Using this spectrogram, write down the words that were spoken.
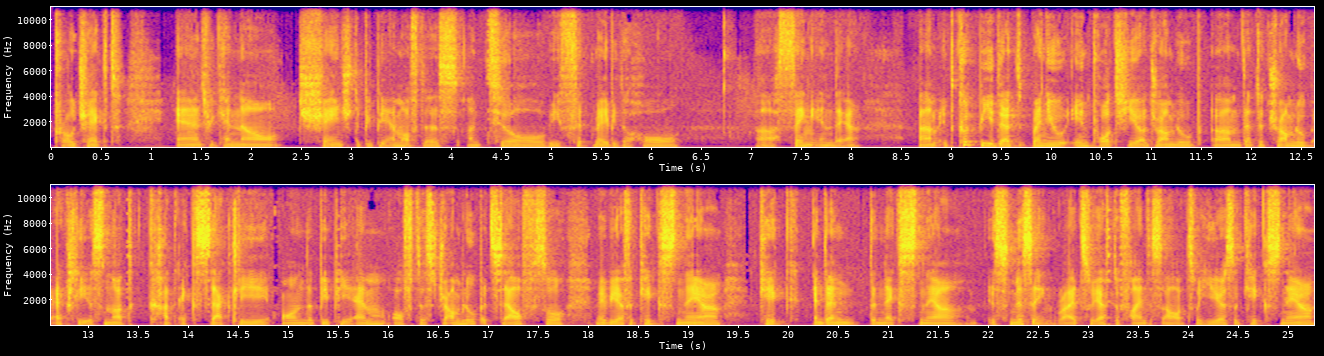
project. And we can now change the BPM of this until we fit maybe the whole uh, thing in there. Um, it could be that when you import here a drum loop, um, that the drum loop actually is not cut exactly on the BPM of this drum loop itself. So maybe you have a kick, snare, kick, and then the next snare is missing, right? So you have to find this out. So here's a kick, snare,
